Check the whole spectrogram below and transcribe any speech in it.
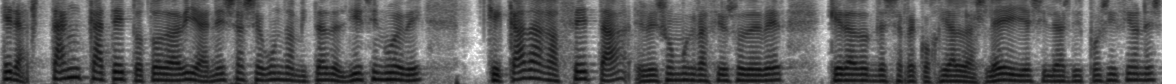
era tan cateto todavía en esa segunda mitad del 19 que cada gaceta, eso es muy gracioso de ver, que era donde se recogían las leyes y las disposiciones,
